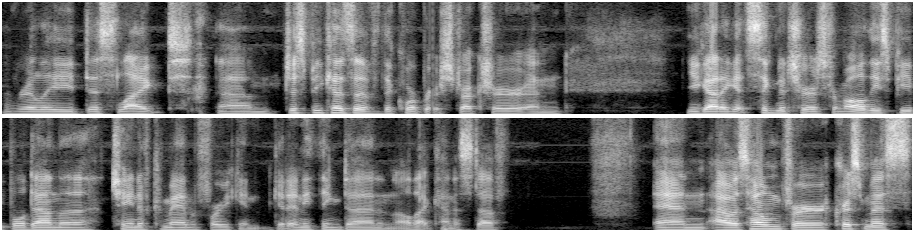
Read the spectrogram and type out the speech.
really disliked um, just because of the corporate structure and you got to get signatures from all these people down the chain of command before you can get anything done and all that kind of stuff. And I was home for Christmas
